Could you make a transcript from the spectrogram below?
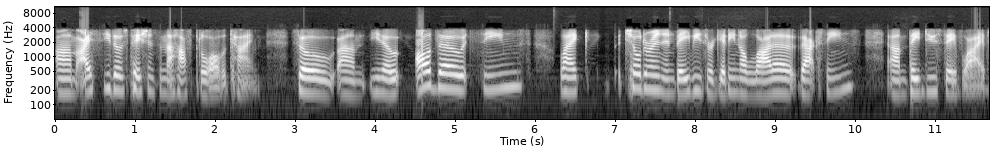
Um, I see those patients in the hospital all the time. So um, you know, although it seems like children and babies are getting a lot of vaccines, um, they do save lives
